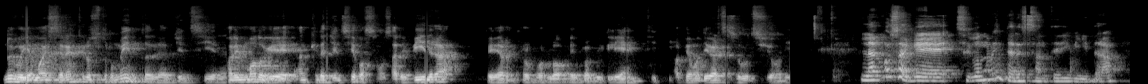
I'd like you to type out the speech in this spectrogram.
noi vogliamo essere anche lo strumento delle agenzie, fare in modo che anche le agenzie possano usare Vidra per proporlo ai propri clienti. Abbiamo diverse soluzioni. La cosa che secondo me è interessante di Vidra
